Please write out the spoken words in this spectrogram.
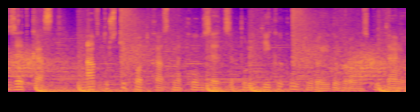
Zcast – авторски подкаст на Клуб Z за политика, култура и добро възпитание.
